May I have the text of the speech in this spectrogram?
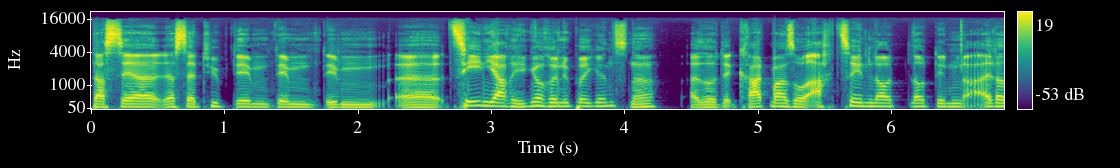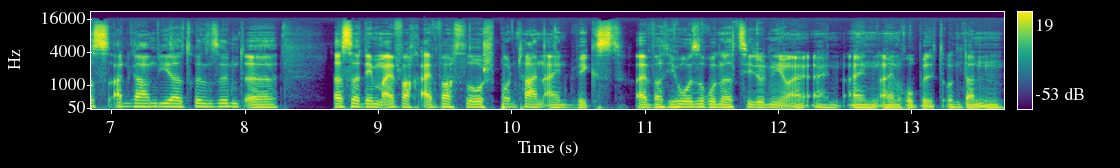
Dass der, dass der Typ dem, dem, dem, äh, zehn Jahre jüngeren übrigens, ne? Also gerade mal so 18 laut, laut den Altersangaben, die da drin sind, äh, dass er dem einfach, einfach so spontan einwichst. Einfach die Hose runterzieht und ihm ein, ein, ein, einrubbelt und dann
